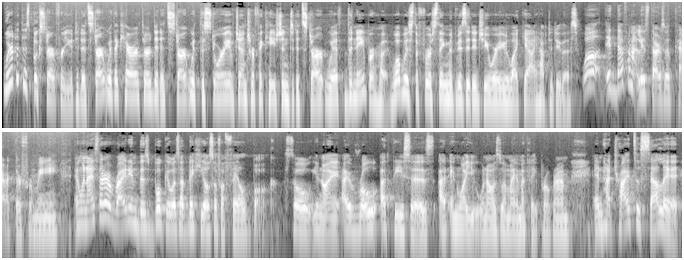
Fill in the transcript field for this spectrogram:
Where did this book start for you? Did it start with a character? Did it start with the story of gentrification? Did it start with the neighborhood? What was the first thing that visited you where you're like, yeah, I have to do this? Well, it definitely starts with character for me. And when I started writing this book, it was at the heels of a failed book. So, you know, I, I wrote a thesis at NYU when I was doing my MFA program and had tried to sell it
